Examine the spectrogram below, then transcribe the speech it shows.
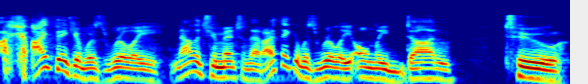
I think it was really. Now that you mentioned that, I think it was really only done to.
